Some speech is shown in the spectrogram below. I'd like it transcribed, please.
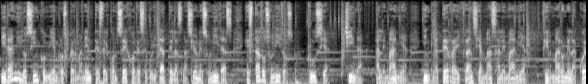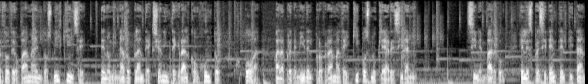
Irán y los cinco miembros permanentes del Consejo de Seguridad de las Naciones Unidas, Estados Unidos, Rusia, China, Alemania, Inglaterra y Francia más Alemania, firmaron el acuerdo de Obama en 2015, denominado Plan de Acción Integral Conjunto, JPOA, para prevenir el programa de equipos nucleares iraní. Sin embargo, el expresidente El Titán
